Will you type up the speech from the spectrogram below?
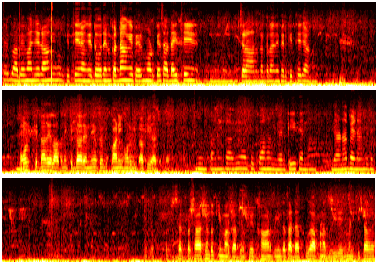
ਫਿਰ ਬਾਬੇ ਮਾਂਜੇ ਰਾਂਗੇ ਹੋਰ ਕਿੱਥੇ ਰਾਂਗੇ ਦੋ ਦਿਨ ਕੱਢਾਂਗੇ ਫਿਰ ਮੁੜ ਕੇ ਸਾਡਾ ਇੱਥੇ ਅਮ, ਚਰਾਨ ਡੰਗਰਾਂ ਨੇ ਫਿਰ ਕਿੱਥੇ ਜਾਣਾ? ਹੁਣ ਕਿੱਦਾਂ ਦੇ ਹਾਲਾਤ ਨੇ? ਕਿੱਦਾਂ ਰਹਿੰਦੇ ਹੋ? ਕਿਉਂਕਿ ਪਾਣੀ ਹੁਣ ਵੀ ਕਾਫੀ ਆ ਚੁੱਕਾ। ਹੁਣ ਪਾਣੀ ਪਾ ਗਿਆ ਆ ਚੁੱਕਾ ਹੁਣ ਫਿਰ ਕੀ ਕਰਨਾ? ਜਾਣਾ ਪੈਣਾ ਕਿਤੇ। ਸਰ ਪ੍ਰਸ਼ਾਸਨ ਤੋਂ ਕੀ ਮੰਗ ਕਰਦੇ ਹੋ ਕਿ ਖਾਣ ਪੀਣ ਦਾ ਤੁਹਾਡਾ ਪੂਰਾ ਆਪਣਾ ਤੁਸੀਂ ਅਰੇਂਜਮੈਂਟ ਕੀਤਾ ਹੋਇਆ?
